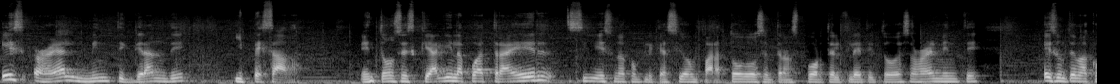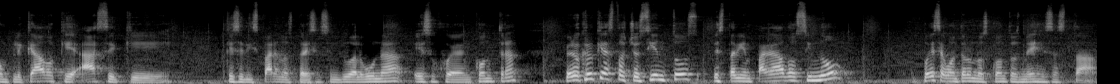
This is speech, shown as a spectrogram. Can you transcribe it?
Es realmente grande y pesada. Entonces, que alguien la pueda traer, sí es una complicación para todos, el transporte, el flete y todo eso. Realmente es un tema complicado que hace que, se disparen los precios. Sin duda alguna, eso juega en contra. Pero creo que hasta 800 está bien pagado. Si no, puedes aguantar unos cuantos meses hasta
